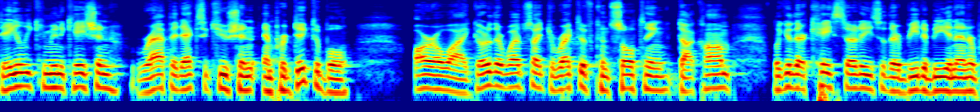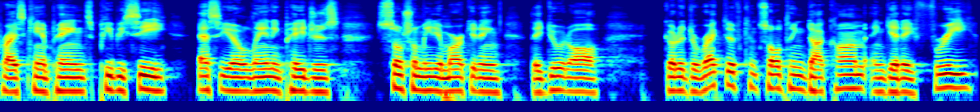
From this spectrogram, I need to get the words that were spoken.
daily communication, rapid execution, and predictable ROI. Go to their website, directiveconsulting.com. Look at their case studies of their B2B and enterprise campaigns, PPC, SEO, landing pages, social media marketing. They do it all. Go to directiveconsulting.com and get a free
